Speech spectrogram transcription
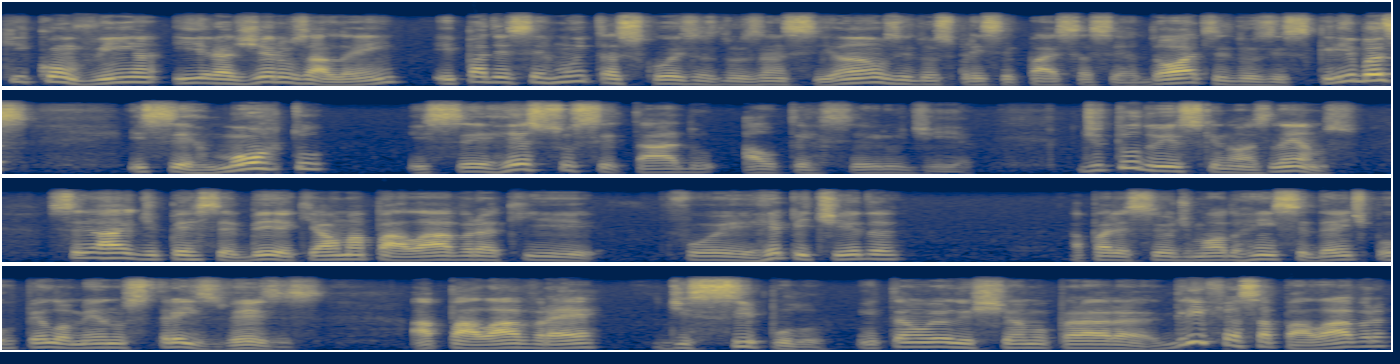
que convinha ir a Jerusalém e padecer muitas coisas dos anciãos e dos principais sacerdotes e dos escribas, e ser morto e ser ressuscitado ao terceiro dia. De tudo isso que nós lemos, você há de perceber que há uma palavra que foi repetida, apareceu de modo reincidente por pelo menos três vezes. A palavra é discípulo. Então eu lhe chamo para grife essa palavra,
